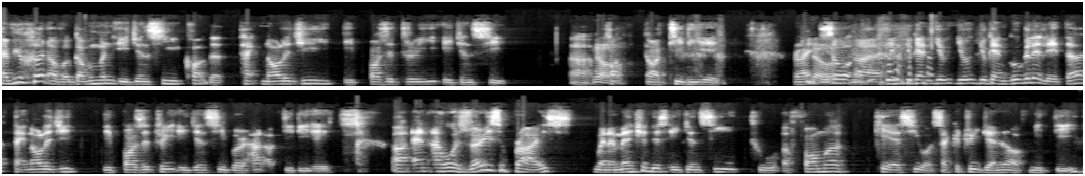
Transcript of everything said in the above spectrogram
Have you heard of a government agency called the Technology Depository Agency, uh, no. called, or TDA? Right. No. So uh, you, you, can you, you you can Google it later. Technology Depository Agency Berhad or TDA, uh, and I was very surprised when I mentioned this agency to a former KSU or Secretary General of MITI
